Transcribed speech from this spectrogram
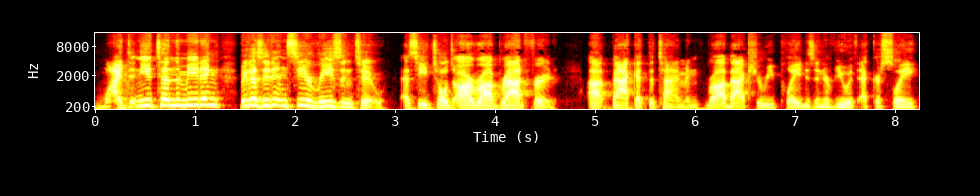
why didn't he attend the meeting? Because he didn't see a reason to, as he told R. Rob Bradford uh, back at the time. And Rob actually replayed his interview with Eckersley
